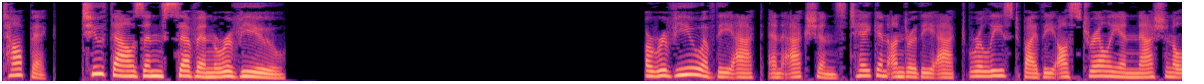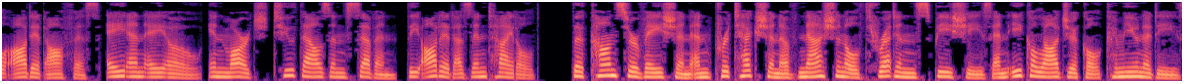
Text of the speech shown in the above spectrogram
Topic 2007 review A review of the Act and actions taken under the Act released by the Australian National Audit Office in March 2007, the audit is entitled, "...the Conservation and Protection of National Threatened Species and Ecological Communities."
